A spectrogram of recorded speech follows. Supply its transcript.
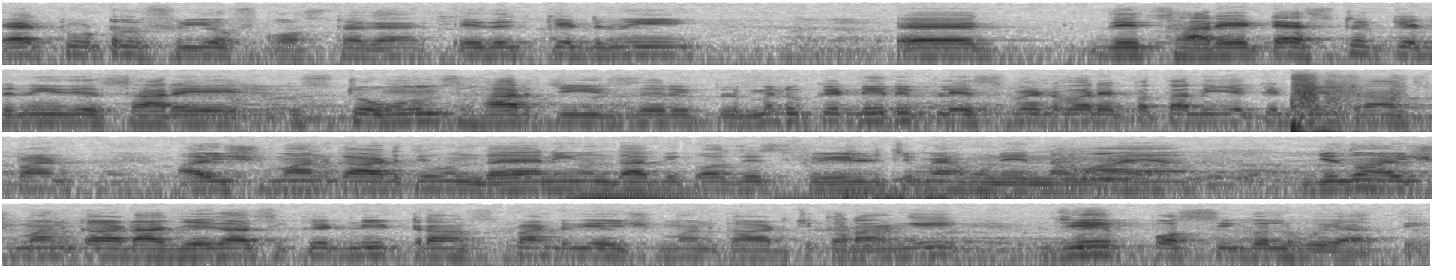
ਇਹ ਟੋਟਲ ਫ੍ਰੀ ਆਫ ਕਾਸਟ ਹੈਗਾ। ਹੈ। ਇਹਦੇ ਕਿਡਨੀ ਦੇ ਸਾਰੇ ਟੈਸਟ ਕਿਡਨੀ ਦੇ ਸਾਰੇ ਸਟੋਨਸ ਹਰ ਚੀਜ਼ ਰਿਪਲ- ਮੈਨੂੰ ਕਿਡਨੀ ਰਿਪਲੇਸਮੈਂਟ ਬਾਰੇ ਪਤਾ ਨਹੀਂ ਹੈ, ਕਿਡਨੀ ਟ੍ਰਾਂਸਪਲਾਂਟ ਆਯੁਸ਼ਮਾਨ ਕਾਰਡ ਤੇ ਹੁੰਦਾ ਜਾਂ ਨਹੀਂ ਹੁੰਦਾ ਬਿਕੋਜ਼ ਇਸ ਫੀਲਡ 'ਚ ਮੈਂ ਹੁਣੇ ਨਵਾਂ ਆਇਆ। ਜਦੋਂ ਆਯੁਸ਼ਮਾਨ ਕਾਰਡ ਆ ਜਾਏਗਾ, ਅਸੀਂ ਕਿਡਨੀ ਟ੍ਰਾਂਸਪਲਾਂਟ ਵੀ ਆਯੁਸ਼ਮਾਨ ਕਾਰਡ 'ਚ ਕਰਾਂਗੇ, ਜੇ ਪੋਸੀਬਲ ਹੋਇਆ ਤੇ।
